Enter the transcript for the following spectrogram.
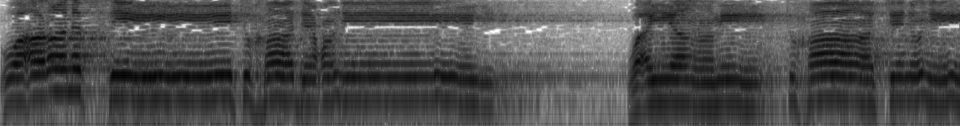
وأرى نفسي تخادعني وأيامي تخاتلني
